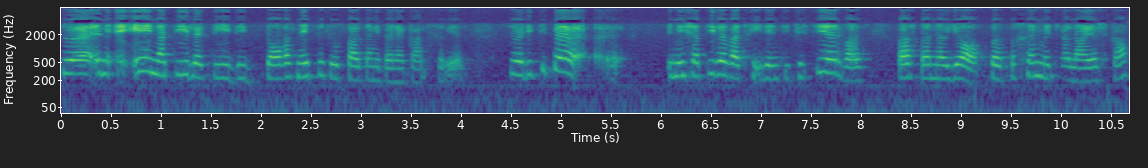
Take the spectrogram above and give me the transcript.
So en en natuurlik die die daar was net soveel fout aan die binnekant gewees. So die tipe uh, inisiatiewe wat geïdentifiseer was was dan nou ja, begin met jou leierskap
